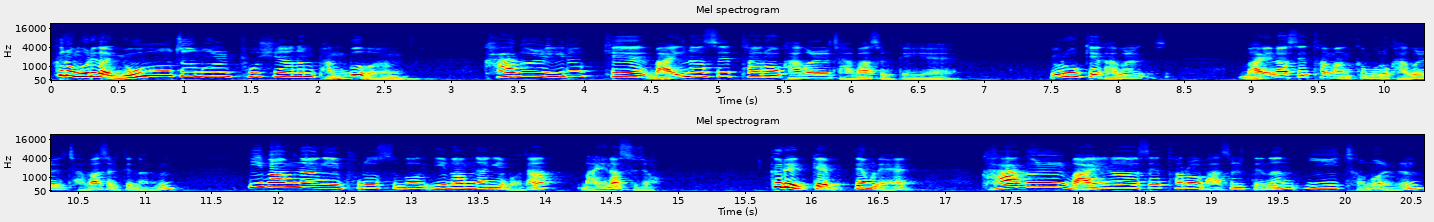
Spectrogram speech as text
그럼 우리가 요 점을 표시하는 방법은 각을 이렇게 마이너스 세타로 각을 잡았을 때에 이렇게 각을 마이너스 세타만큼으로 각을 잡았을 때는 이 방향이 플러스고 이 방향이 뭐다? 마이너스죠. 그렇기 때문에 각을 마이너스 세타로 봤을 때는 이 점을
